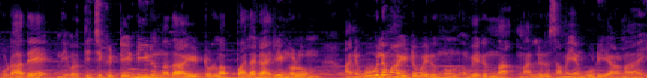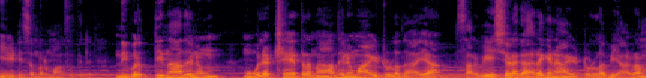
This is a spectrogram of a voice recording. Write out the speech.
കൂടാതെ നിവർത്തിച്ച് കിട്ടേണ്ടിയിരുന്നതായിട്ടുള്ള പല കാര്യങ്ങളും അനുകൂലമായിട്ട് വരുന്നു വരുന്ന നല്ലൊരു സമയം കൂടിയാണ് ഈ ഡിസംബർ മാസത്തിൽ നിവൃത്തിനാഥനും മൂലക്ഷേത്രനാഥനുമായിട്ടുള്ളതായ സർവേശ്വരകാരകനായിട്ടുള്ള വ്യാഴം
